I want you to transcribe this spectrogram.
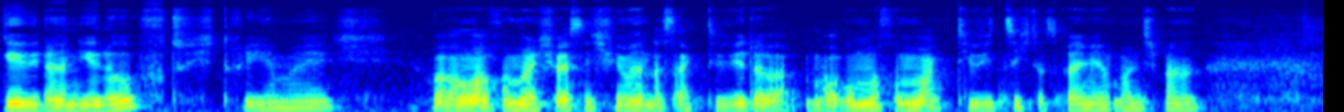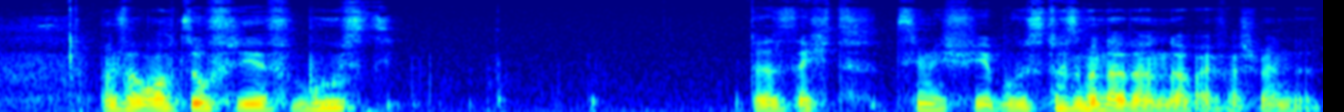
gehe wieder in die Luft. Ich drehe mich. Warum auch immer, ich weiß nicht, wie man das aktiviert, aber warum auch immer aktiviert sich das bei mir manchmal. Man verbraucht so viel Boost. Das ist echt ziemlich viel Boost, was man da dann dabei verschwendet.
